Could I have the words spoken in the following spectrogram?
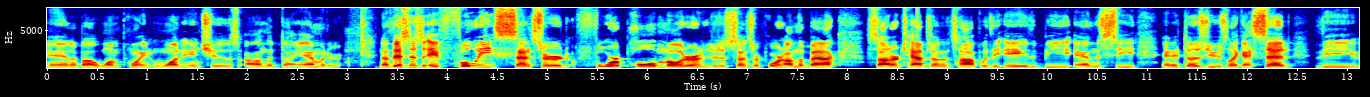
and about 1.1 inches on the diameter. Now this is a fully sensored four pole motor. There's a sensor port on the back, solder tabs on the top with the A, the B, and the C, and it does use, like I said, the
